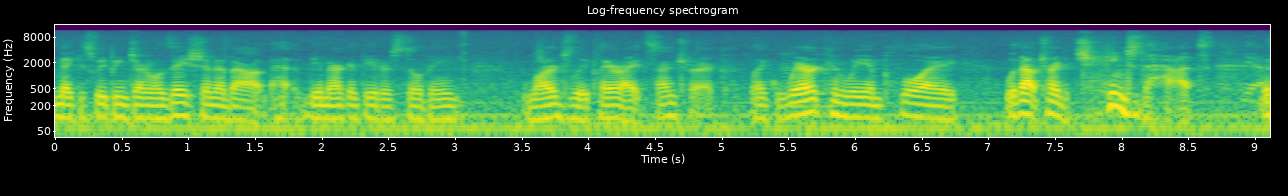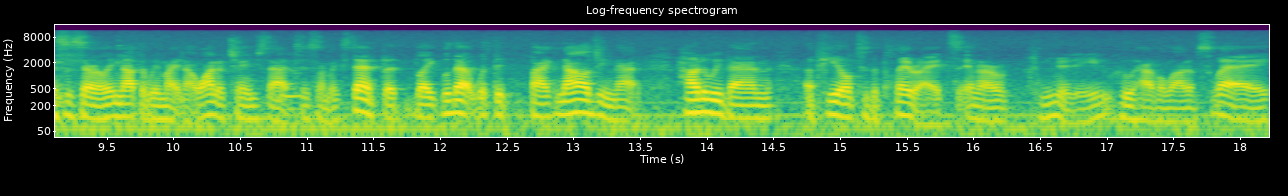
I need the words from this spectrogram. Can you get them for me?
make a sweeping generalization about the American theater still being largely playwright centric, like mm-hmm. where can we employ without trying to change that Yeah. necessarily? Not that we might not want to change that to mm-hmm. some extent, but like without with the, by acknowledging that, how do we then appeal to the playwrights in our community who have a lot of sway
